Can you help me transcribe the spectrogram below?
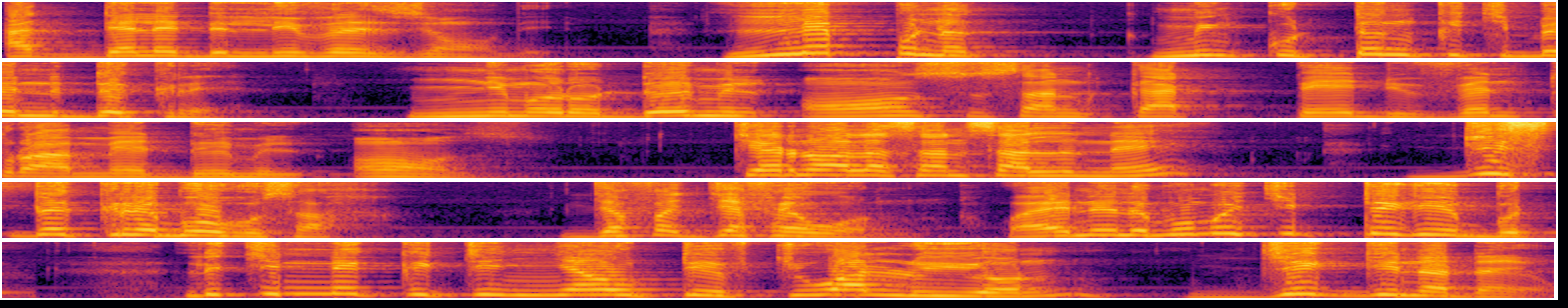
ak délai de livraison bi lépp nag mi ngi ko tënk ci benn décret numéro 2011 64 P du 23 mai 2011 Thierno Alassane Sall ne gis décret boobu sax jafa jafe woon waaye nee na ba ma ci tegee bët li ci nekk ci ñaawteef ci wàllu yoon jéggi na dayo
